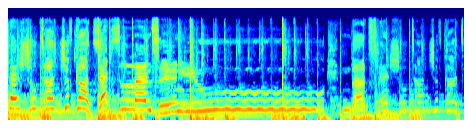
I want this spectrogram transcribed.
Special touch of God's excellence in you. That special touch of God's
